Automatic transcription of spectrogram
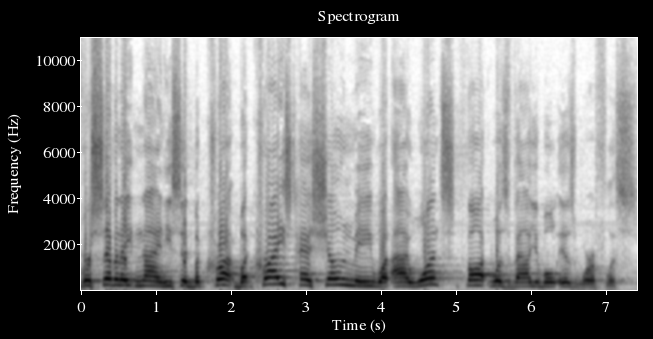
Verse 7, 8, and 9, he said, But Christ has shown me what I once thought was valuable is worthless.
